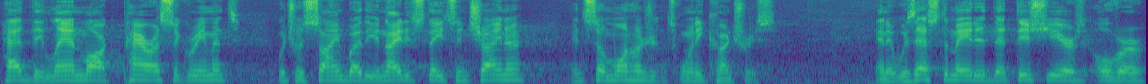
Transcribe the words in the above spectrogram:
had the landmark Paris Agreement, which was signed by the United States and China and some 120 countries. And it was estimated that this year, over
